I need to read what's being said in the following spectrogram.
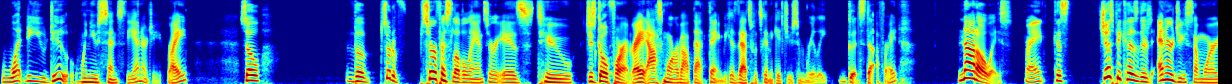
what do you do when you sense the energy, right? So the sort of surface level answer is to just go for it, right? Ask more about that thing because that's what's going to get you some really good stuff, right? Not always, right? Because just because there's energy somewhere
